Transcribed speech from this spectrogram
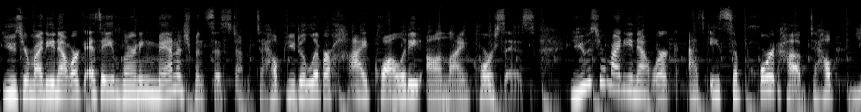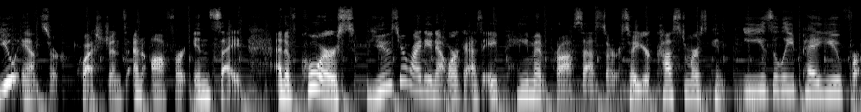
Use your Mighty Network as a learning management system to help you deliver high quality online courses. Use your Mighty Network as a support hub to help you answer questions and offer insight. And of course, use your Mighty Network as a payment processor so your customers can easily pay you for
